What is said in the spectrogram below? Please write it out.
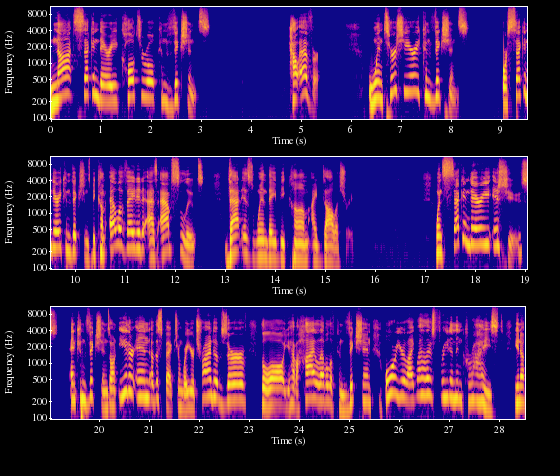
not secondary cultural convictions. However, when tertiary convictions or secondary convictions become elevated as absolute, that is when they become idolatry. When secondary issues and convictions on either end of the spectrum where you're trying to observe the law, you have a high level of conviction, or you're like, well, there's freedom in Christ. You know,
